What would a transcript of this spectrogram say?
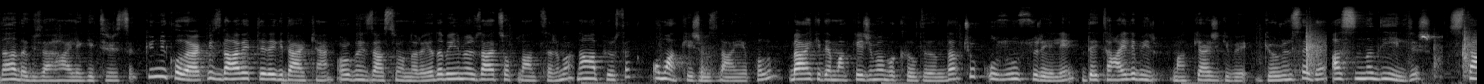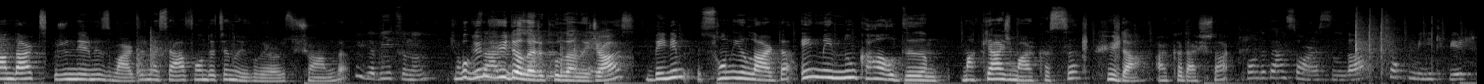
daha da güzel hale getirirsin. Günlük olarak biz davetlere giderken, organizasyonlara ya da benim özel toplantılarıma ne yapıyorsak o makyajımızdan yapalım. Belki de makyajıma bakıldığında çok uzun süreli, detaylı bir makyaj gibi görünse de aslında değildir. Standart ürünlerimiz vardır. Mesela fondöten uyguluyoruz şu anda. Hüda Beauty'nin çok Bugün Hüdaları kullanacağız. Benim son yıllarda en memnun kaldığım makyaj markası Hüda arkadaşlar. Fondöten sonrasında çok minik bir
